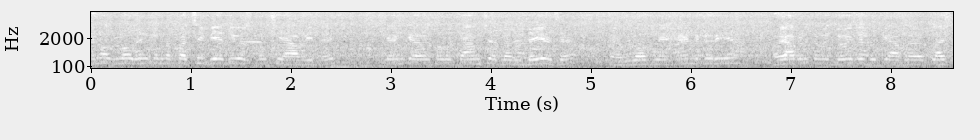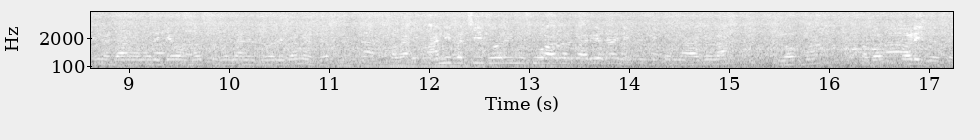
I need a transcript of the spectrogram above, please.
એનો બ્લોગ હું તમને પછી બે દિવસ પછી આવી દઈશ. કેમ કે હવે થોડું કામ છે એટલે જઈએ છે. બ્લોગને એન્ડ કરીએ. હવે આપણે તમે જોઈ લીધું કે આપણે પ્લાસ્ટિકના દાણામાંથી કેવા મસ્ત મજાની દોરી બને છે. હવે આની પછી દોરીનું શું આગળ કાર્ય થાય ને એ તમને આગળના બ્લોગમાં ખબર પડી જશે.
